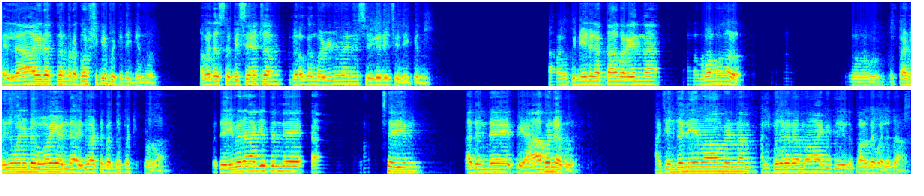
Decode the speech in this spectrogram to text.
എല്ലായിടത്തും പ്രഘോഷിക്കപ്പെട്ടിരിക്കുന്നു. അവന്റെ സുവിശേഷം ലോകം മുഴുവനും സ്വീകരിച്ചിരിക്കുന്നു. പിന്നീട് കർത്താവ് പറയുന്ന ഉപമകൾ കടുകുവനിയുടെ ഉപമയല്ല ഇതുമായിട്ട് ബന്ധപ്പെട്ടിട്ടുള്ളതാണ്. ദൈവരാജ്യത്തിന്റെ വളർച്ചയും അതിന്റെ വ്യാപനവും അചിന്തനീയമാമെണ്ണം അത്ഭുതകരമായ രീതിയിൽ വളരെ വലുതാണ്.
